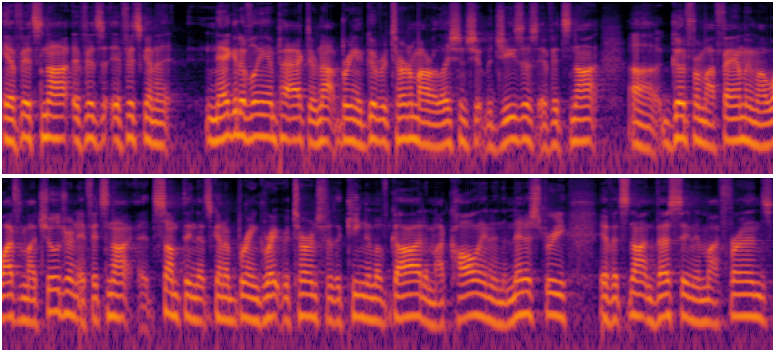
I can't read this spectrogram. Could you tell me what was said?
if it's not if it's if it's going to negatively impact or not bring a good return on my relationship with Jesus, if it's not uh, good for my family, my wife, and my children, if it's not something that's going to bring great returns for the kingdom of God and my calling and the ministry, if it's not investing in my friends,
